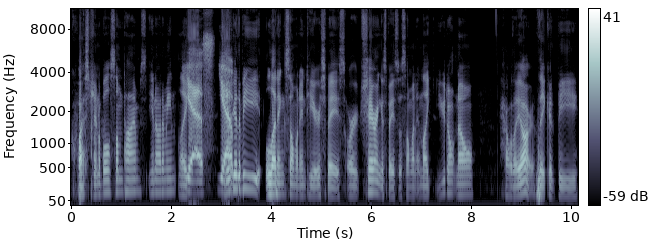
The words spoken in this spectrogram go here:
questionable sometimes, you know what I mean? Like yes yeah you're going to be letting someone into your space or sharing a space with someone and like you don't know how they are. They could be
